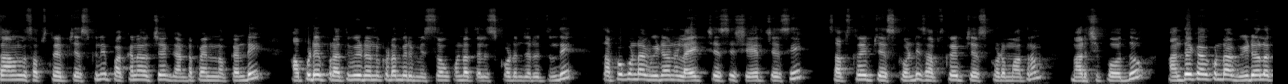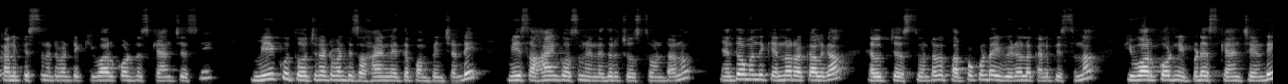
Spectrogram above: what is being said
ఛానల్ సబ్స్క్రైబ్ చేసుకుని పక్కనే వచ్చే గంట పైన నొక్కండి. అప్పుడే ప్రతి వీడియోను కూడా మీరు మిస్ అవ్వకుండా తెలుసుకోవడం జరుగుతుంది. తప్పకుండా వీడియోను లైక్ చేసి షేర్ చేసి సబ్స్క్రైబ్ చేసుకోండి. సబ్స్క్రైబ్ చేసుకోవడం మాత్రం మర్చిపోవద్దు. అంతేకాకుండా వీడియోలో కనిపిస్తున్నటువంటి క్యూఆర్ కోడ్ను స్కాన్ చేసి మీకు తోచినటువంటి సహాయాన్ని అయితే పంపించండి. మీ సహాయం కోసం నేను ఎదురు చూస్తూ ఉంటాను. ఎంతోమందికి ఎన్నో రకాలుగా హెల్ప్ చేస్తూ ఉంటారు. తప్పకుండా ఈ వీడియోలో కనిపిస్తున్న క్యూఆర్ కోడ్ని ఇప్పుడే స్కాన్ చేయండి.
